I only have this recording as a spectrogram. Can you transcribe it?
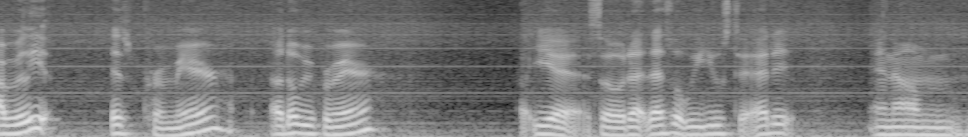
i believe it's premiere adobe premiere. Yeah so that that's what we use to edit. And um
